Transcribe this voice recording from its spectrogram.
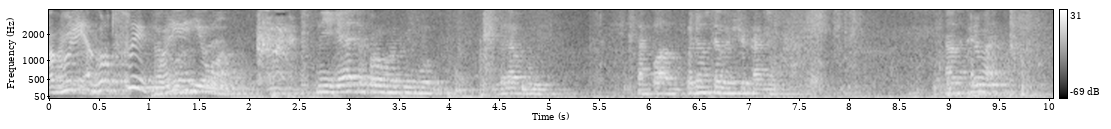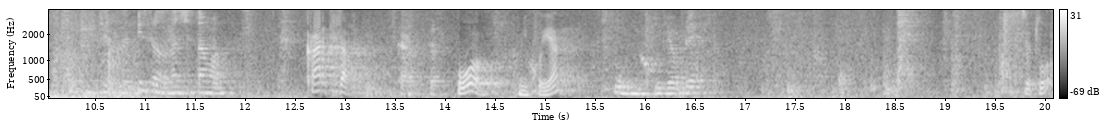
Огури- огурцы. Варенье вон. Не, я это пробовать не буду. Да будет. Так, ладно, пойдем в следующую камеру. Открывай. Не написано, значит там Карцер. карцер. О, нихуя. О, нихуя, блядь. Светло.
